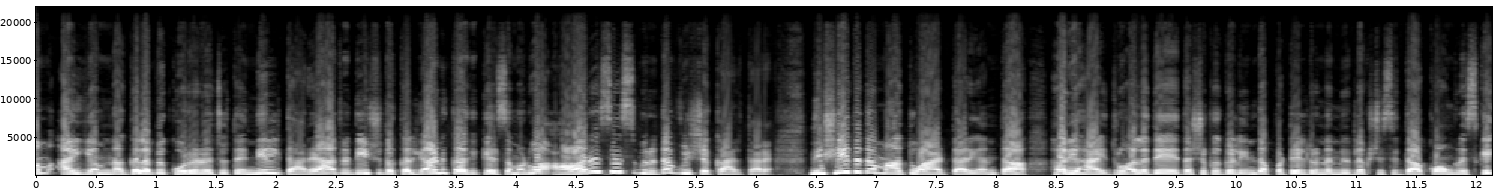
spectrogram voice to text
ಎಂಐಎಂನ ಗಲಭೆಕೋರರ ಜೊತೆ ನಿಲ್ತಾರೆ. ಆದರೆ ದೇಶದ ಕಲ್ಯಾಣಕ್ಕಾಗಿ ಕೆಲಸ ಮಾಡುವ ಆರ್ ಎಸ್ ಎಸ್ ವಿರುದ್ಧ ವಿಷ ಕಾರ್ತಾರೆ. ನಿಷೇಧದ ಮಾತು ಆಡ್ತಾರೆ ಅಂತ ಹರಿಹಾಯ್ದ್ರು. ಅಲ್ಲದೆ ದಶಕಗಳಿಂದ ಪಟೇಲ್ರನ್ನ ನಿರ್ಲಕ್ಷಿಸಿದ್ದ ಕಾಂಗ್ರೆಸ್ಗೆ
